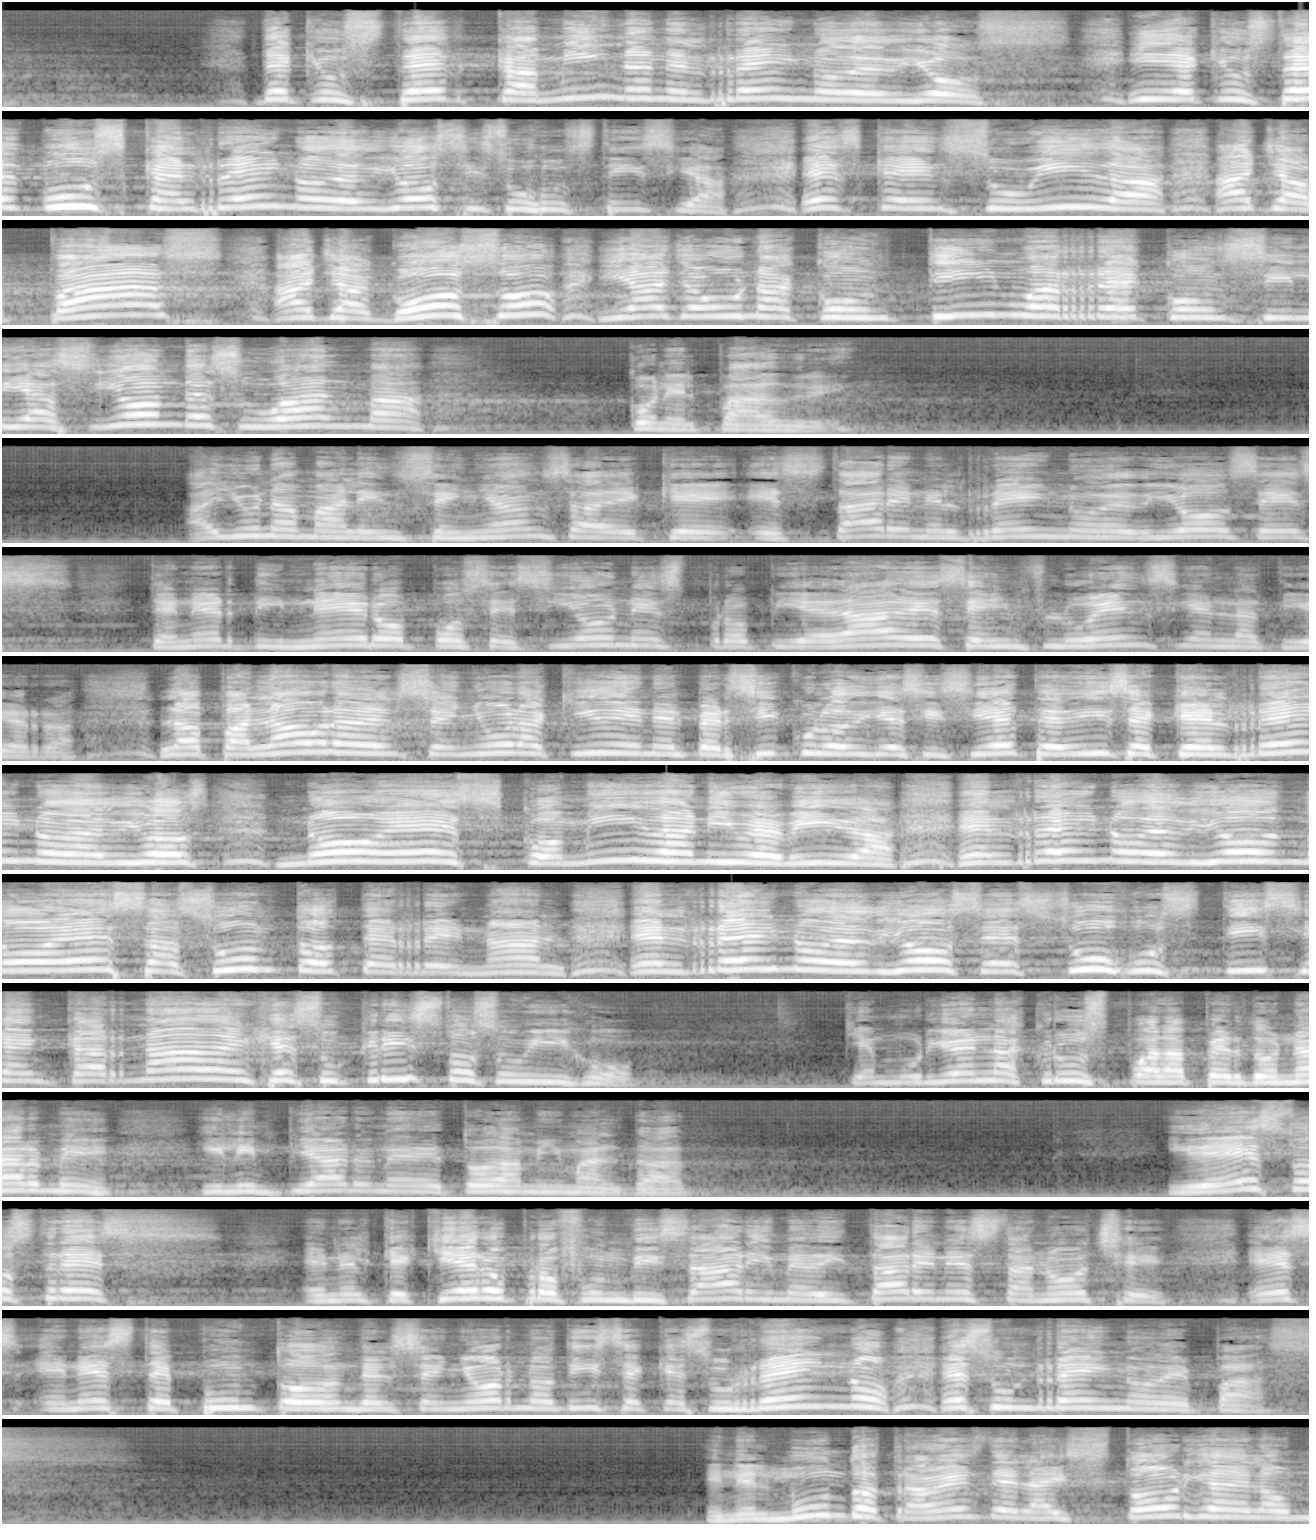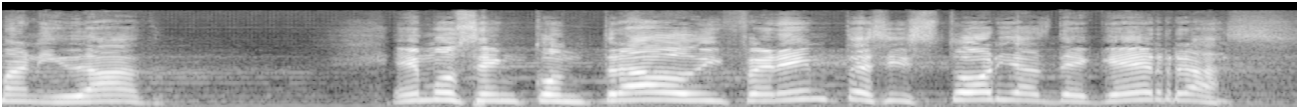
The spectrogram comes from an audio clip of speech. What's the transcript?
de que usted camina en el reino de Dios y de que usted busca el reino de Dios y su justicia. Es que en su vida haya paz, haya gozo y haya una continua reconciliación de su alma con el Padre. Hay una mala enseñanza de que estar en el reino de Dios es tener dinero, posesiones, propiedades e influencia en la tierra. La palabra del Señor aquí en el versículo 17 dice que el reino de Dios no es comida ni bebida. El reino de Dios no es asunto terrenal. El reino de Dios es su justicia encarnada en Jesucristo su Hijo, quien murió en la cruz para perdonarme y limpiarme de toda mi maldad. Y de estos tres, en el que quiero profundizar y meditar en esta noche es en este punto donde el Señor nos dice que su reino es un reino de paz. En el mundo a través de la historia de la humanidad hemos encontrado diferentes historias de guerras,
